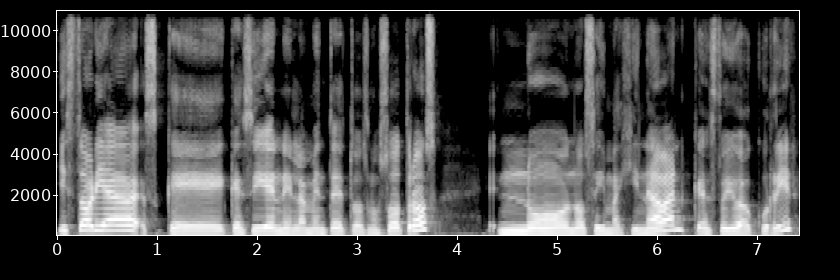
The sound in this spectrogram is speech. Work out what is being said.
historias que, que, siguen en la mente de todos nosotros, no, no se imaginaban que esto iba a ocurrir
